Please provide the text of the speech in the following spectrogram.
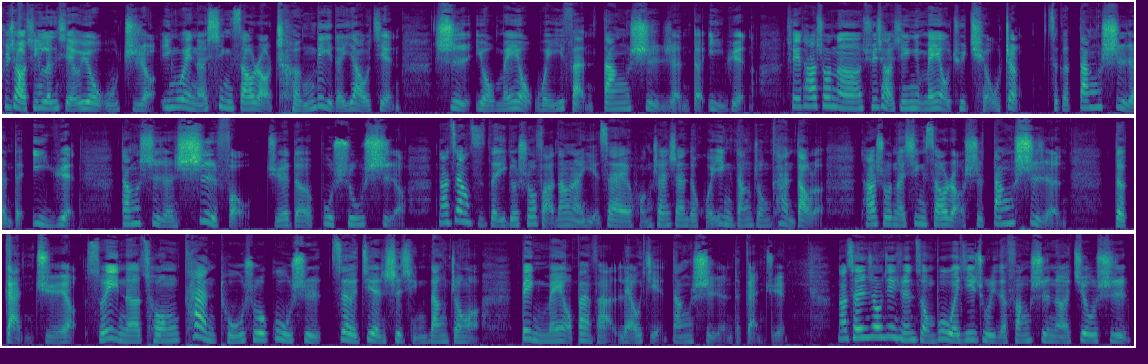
徐巧芯冷血又无知哦，因为呢，性骚扰成立的要件是有没有违反当事人的意愿，所以他说呢，徐巧芯没有去求证这个当事人的意愿，当事人是否觉得不舒适哦。那这样子的一个说法，当然也在黄珊珊的回应当中看到了。他说呢，性骚扰是当事人的感觉哦，所以呢，从看图说故事这件事情当中哦，并没有办法了解当事人的感觉。那陈时中竞选总部危机处理的方式呢，就是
